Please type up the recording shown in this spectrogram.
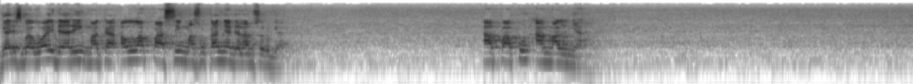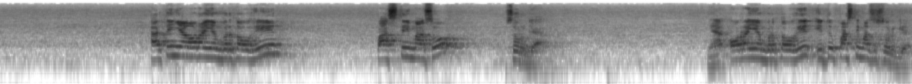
Garis bawahi dari maka Allah pasti masukkannya dalam surga. Apa pun amalnya. Artinya orang yang bertauhid pasti masuk surga. Ya, orang yang bertauhid itu pasti masuk surga.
